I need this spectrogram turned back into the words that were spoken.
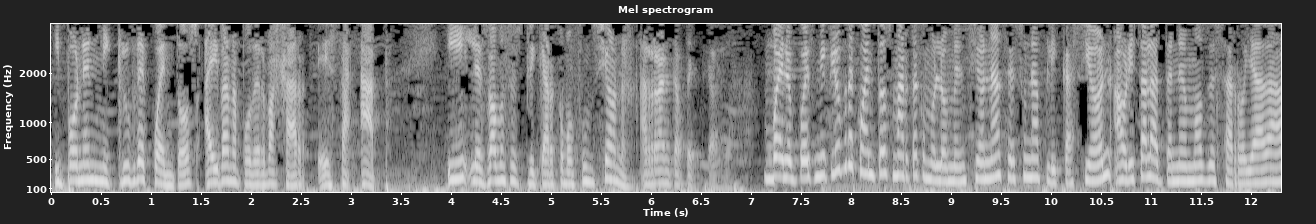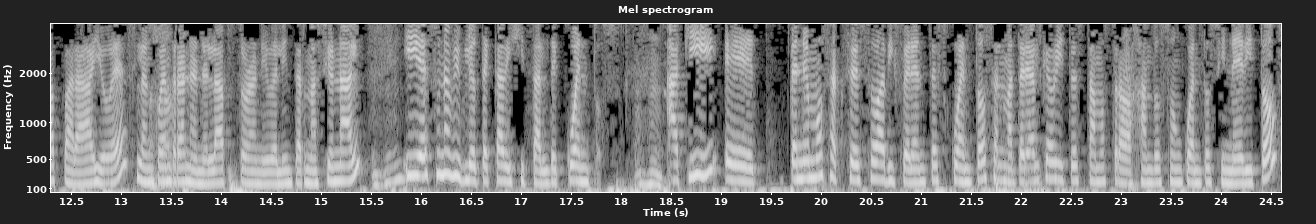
y ponen Mi Club de Cuentos, ahí van a poder bajar esa app. Y les vamos a explicar cómo funciona. Arráncate, Carla. Bueno, pues mi club de cuentos, Marta, como lo mencionas, es una aplicación. Ahorita la tenemos desarrollada para iOS, la Ajá. encuentran en el App Store a nivel internacional y es una biblioteca digital de cuentos. Aquí eh, tenemos acceso a diferentes cuentos. El material que ahorita estamos trabajando son cuentos inéditos.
